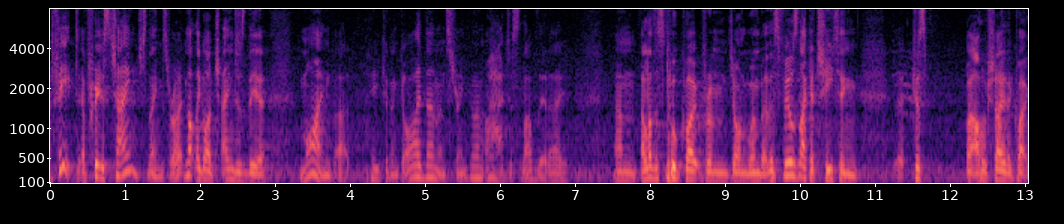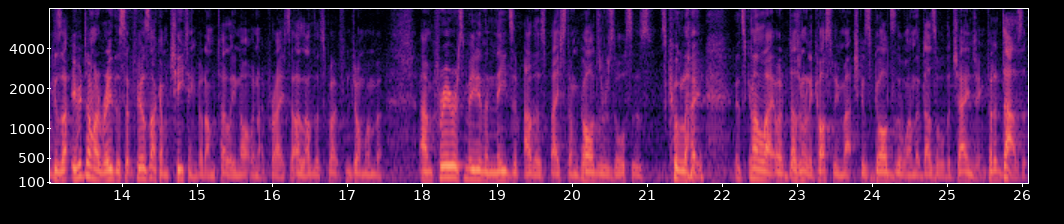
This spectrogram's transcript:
affect, Our prayers change things, right? Not that God changes their mind, but He can guide them and strengthen them. Oh, I just love that, eh? Um, I love this little quote from John Wimber. This feels like a cheating, because well, I'll show you the quote because every time I read this, it feels like I'm cheating, but I'm totally not when I pray. So I love this quote from John Wimber. Um, prayer is meeting the needs of others based on God's resources. It's cool, eh? It's kind of like, well, it doesn't really cost me much because God's the one that does all the changing, but it does. It,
